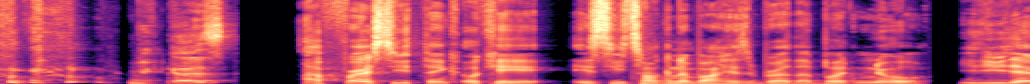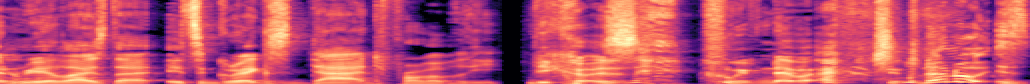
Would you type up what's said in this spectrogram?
forgot. because at first you think, okay, is he talking about his brother? But no, you then realize that it's Greg's dad, probably, because we've never actually. No, no, it's,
